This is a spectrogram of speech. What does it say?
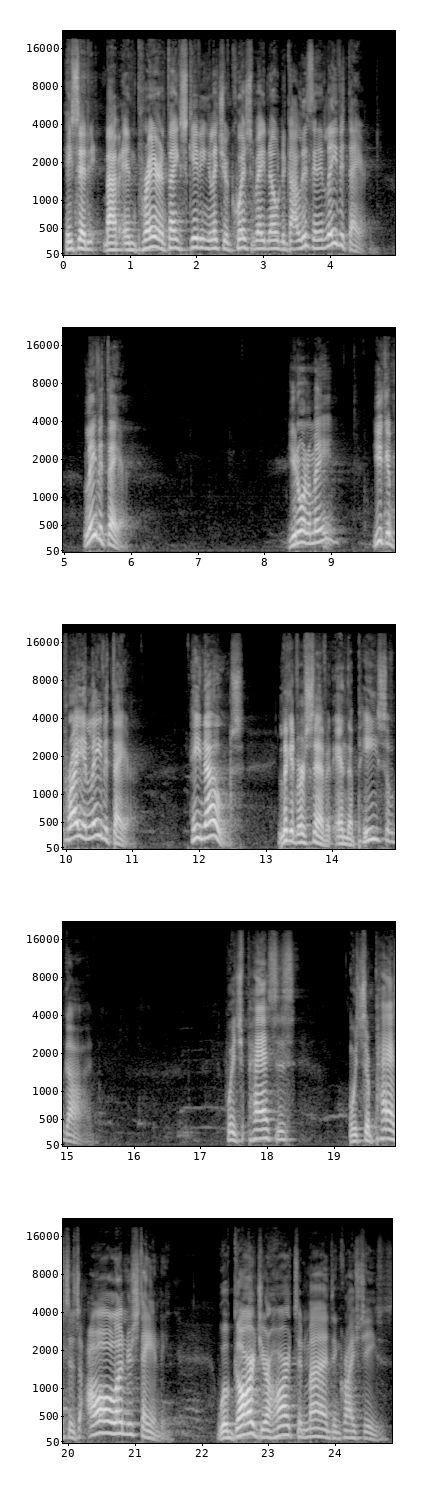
He said, in prayer and thanksgiving, let your requests be known to God. Listen and leave it there. Leave it there. You know what I mean? You can pray and leave it there. He knows. Look at verse 7 and the peace of God, which passes, which surpasses all understanding, will guard your hearts and minds in Christ Jesus.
